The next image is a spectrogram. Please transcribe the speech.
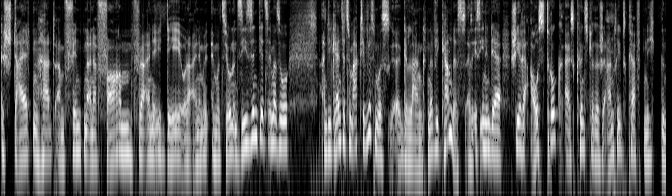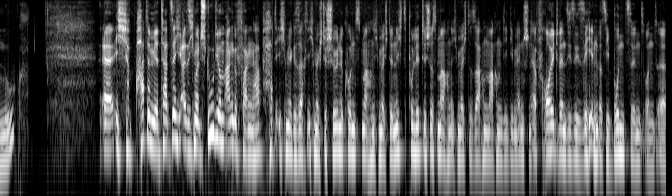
Gestalten hat, am Finden einer Form für eine Idee oder eine Emotion. Und Sie sind jetzt immer so an die Grenze zum Aktivismus äh, gelangt. Ne? Wie kam das? Also ist Ihnen der schiere Ausdruck als künstlerische Antriebskraft nicht genug? Äh, ich hatte mir tatsächlich, als ich mein Studium angefangen habe, hatte ich mir gesagt, ich möchte schöne Kunst machen, ich möchte nichts Politisches machen, ich möchte Sachen machen, die die Menschen erfreut, wenn sie sie sehen, dass sie bunt sind. Und äh,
